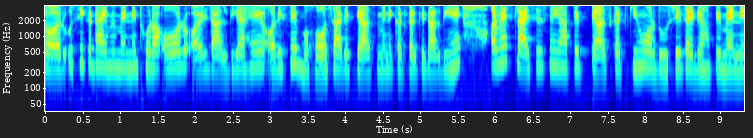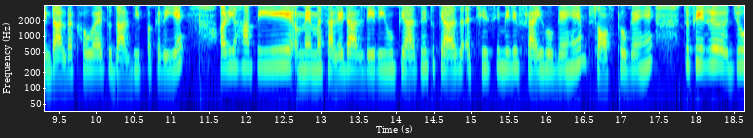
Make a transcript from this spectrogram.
और उसी कढ़ाई में मैंने थोड़ा और ऑयल डाल दिया है और इसमें बहुत सारे प्याज मैंने कट करके डाल दिए हैं और मैं स्लाइसेस में यहाँ पे प्याज कट की हूँ और दूसरी साइड यहाँ पे मैंने दाल रखा हुआ है तो दाल भी पक रही है और यहाँ पे मैं मसाले डाल दे रही हूँ प्याज में तो प्याज अच्छे से मेरे फ्राई हो गए हैं सॉफ्ट हो गए हैं। तो फिर जो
